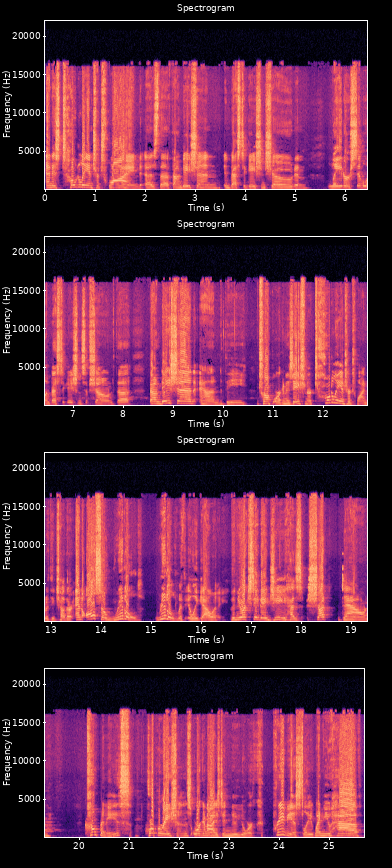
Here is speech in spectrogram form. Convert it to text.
and is totally intertwined as the foundation investigation showed and later civil investigations have shown the foundation and the Trump organization are totally intertwined with each other and also riddled riddled with illegality. The New York State AG has shut down companies, corporations organized in New York previously when you have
